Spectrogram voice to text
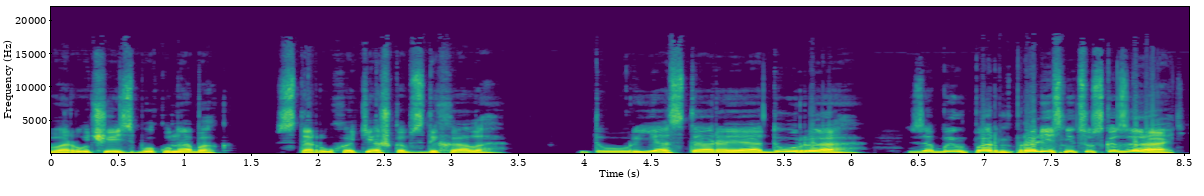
ворочаясь сбоку на бок, старуха тяжко вздыхала. «Дур я старая, дура! Забыл парень про лестницу сказать!»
